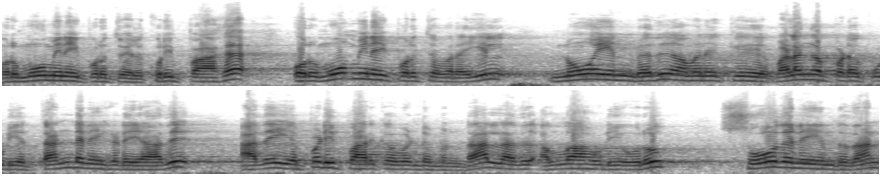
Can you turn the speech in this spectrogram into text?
ஒரு மூமினை பொறுத்தவரையில். குறிப்பாக ஒரு மூமினை பொறுத்தவரையில் நோய் என்பது அவனுக்கு வழங்கப்படக்கூடிய தண்டனை கிடையாது. அதை எப்படி பார்க்க வேண்டும் என்றால் அது அல்லாஹுடைய ஒரு சோதனை என்று தான்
